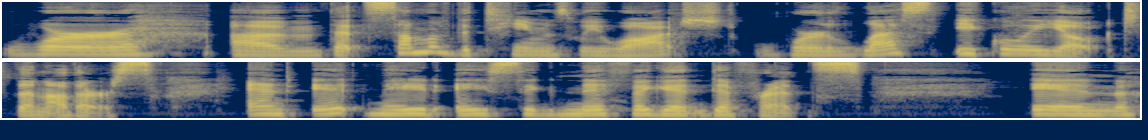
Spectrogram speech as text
were um, that some of the teams we watched were less equally yoked than others. And it made a significant difference in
